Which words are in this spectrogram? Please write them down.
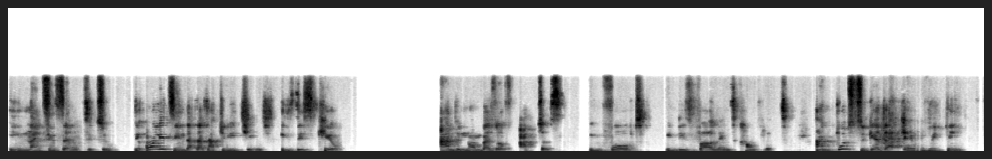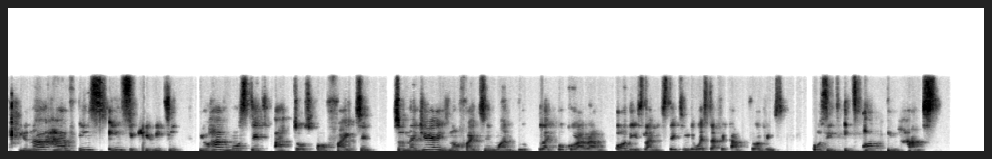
in 1972. The only thing that has actually changed is the scale and the numbers of actors involved in this violent conflict and put together everything. You now have ins insecurity, you have more state actors all fighting. So Nigeria is not fighting one group like Boko Haram or the Islamic State in the West African province, but it, it's up in hands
